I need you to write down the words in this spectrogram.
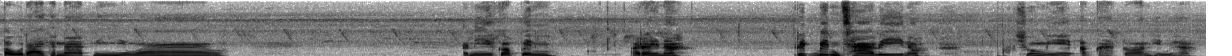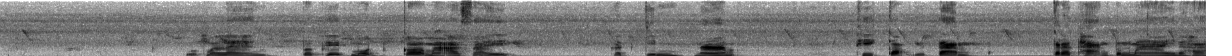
โตได้ขนาดนี้ว้า อันนี้ก็เป็นอะไรนะ ริบบิ้นชาลีเนาะช่วงนี้อากาศร้อนเห็นไหมคะพวกแมลงประเภทมดก็มาอาศัย กัดกินน้ำที่เกาะอยู่ตามกระถางต้นไม้นะคะ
